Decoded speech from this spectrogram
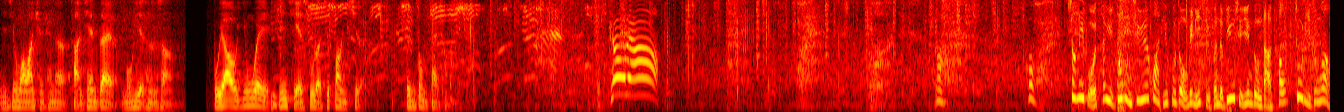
已经完完全全的展现在萌姐身上。不要因为已经结束了就放弃了，尊重赛场。漂亮！啊！哦！上微博参与“冬梦之约”话题互动，为你喜欢的冰雪运动打 call，助力冬奥。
